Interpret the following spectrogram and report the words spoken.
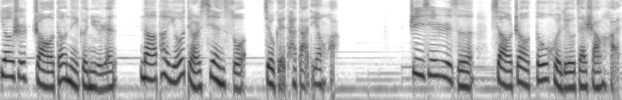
要是找到那个女人，哪怕有点线索，就给他打电话。这些日子，小赵都会留在上海。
